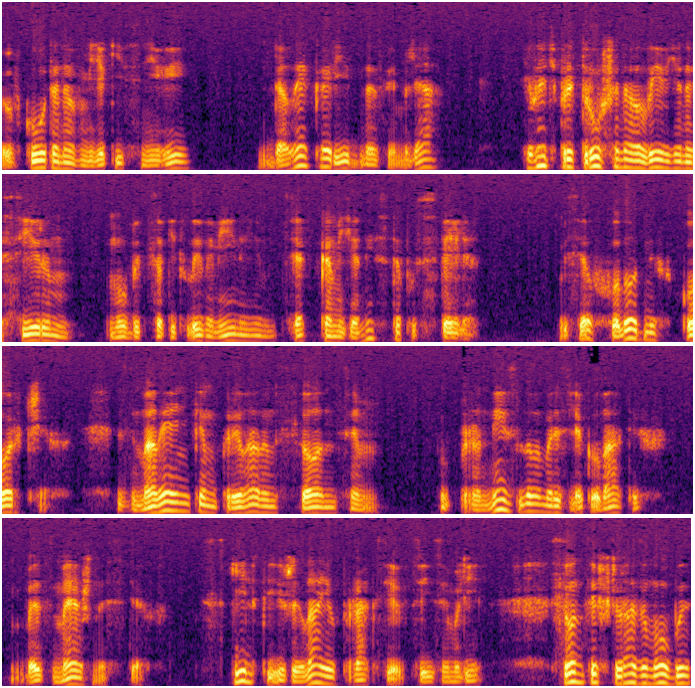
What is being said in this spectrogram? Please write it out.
вкутана в м'які сніги, далека рідна земля, ледь притрушена олив'яно сірим, мов би цокітливим інеєм, ця кам'яниста пустеля, уся в холодних корчах, з маленьким кривавим сонцем у пронизливо мерзлякуватих безмежностях, скільки і жила Євпраксія в цій землі. Сонце щоразу мов би,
